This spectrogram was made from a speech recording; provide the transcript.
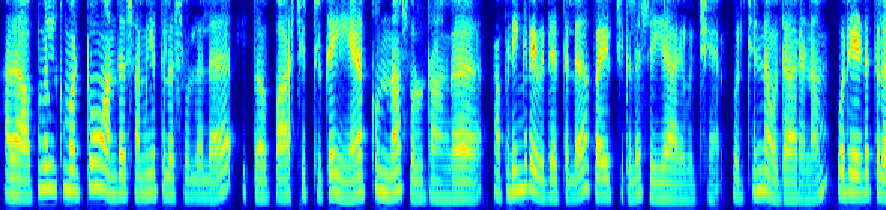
அதை அவங்களுக்கு மட்டும் அந்த சமயத்துல சொல்லல இப்ப வாசிச்சிட்டு இருக்க எனக்கும் தான் சொல்றாங்க அப்படிங்கிற விதத்துல பயிற்சிகளை செய்ய ஆரம்பிச்சேன். ஒரு சின்ன உதாரணம் ஒரு இடத்துல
